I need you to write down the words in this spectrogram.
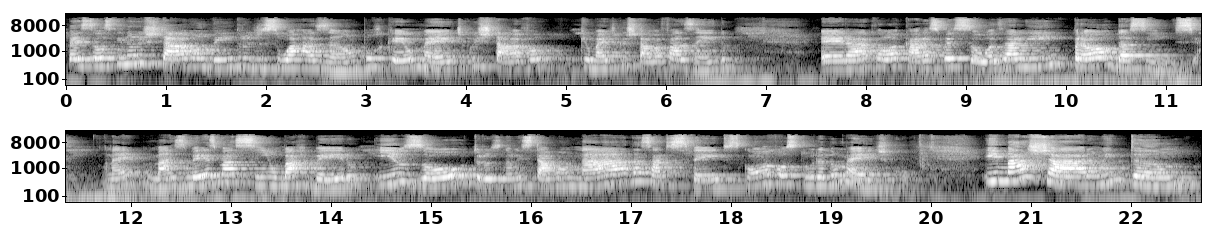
Pessoas que não estavam dentro de sua razão, porque o médico estava que o médico estava fazendo era colocar as pessoas ali em prol da ciência, né? Mas mesmo assim, o barbeiro e os outros não estavam nada satisfeitos com a postura do médico. e marcharam então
